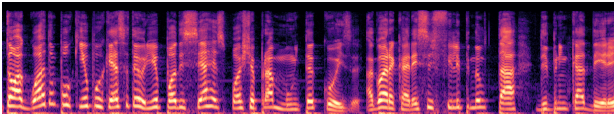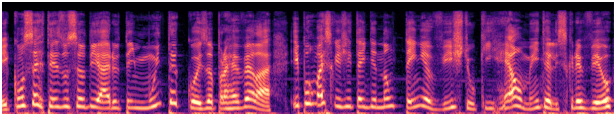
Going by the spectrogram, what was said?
Então aguarda um pouquinho porque essa teoria pode ser a resposta para muita coisa. Agora, cara, esse Philip não tá de brincadeira e com certeza o seu diário tem muita coisa para revelar. E por mais que a gente ainda não tenha visto o que realmente ele escreveu,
